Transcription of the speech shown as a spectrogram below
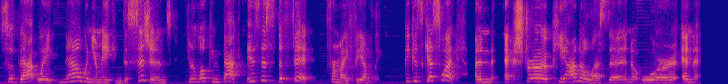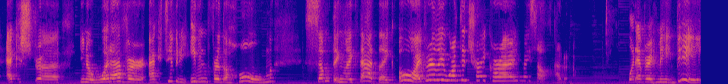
So that way now when you're making decisions you're looking back is this the fit for my family? Because guess what? An extra piano lesson or an extra you know whatever activity even for the home something like that like oh i really want to try karate myself. I don't know. Whatever it may be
